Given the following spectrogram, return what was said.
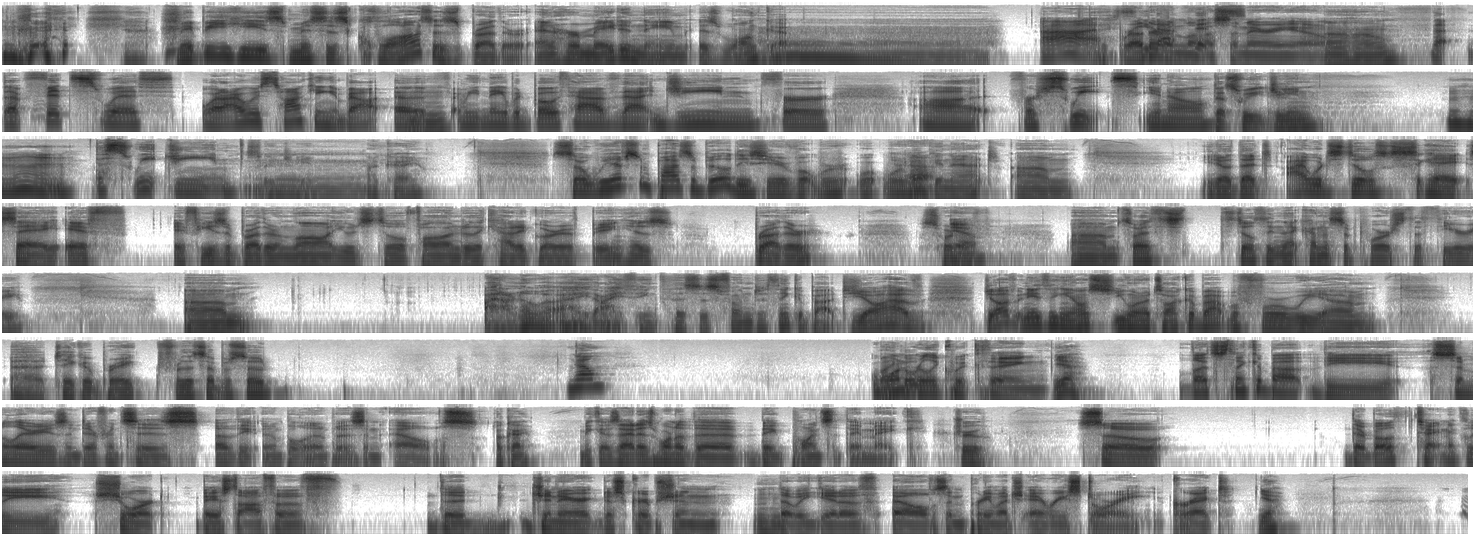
maybe he's Mrs. Claus's brother, and her maiden name is Wonka. Ah, see, Brother-in-law fits- scenario. Uh huh. That that fits with what I was talking about. Of, Mm-hmm. I mean, they would both have that gene for uh, for sweets. You know, That sweet gene. The sweet gene. Sweet gene. Okay. So we have some possibilities here of what we're what we're Yeah. looking at. Um, you know that I would still say, say if if he's a brother-in-law, he would still fall under the category of being his brother, sort Yeah. of. Um, so I s- still think that kind of supports the theory. Um, I don't know. I, I think this is fun to think about. Do y'all have Do y'all have anything else you want to talk about before we um, uh, take a break for this episode? No, One really quick thing. Yeah. Let's think about the similarities and differences of the Oompa Loompas and elves, Okay. because that is one of the big points that they make. True. So they're both technically short based off of the generic description that we get of elves in pretty much every story, correct? Yeah.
